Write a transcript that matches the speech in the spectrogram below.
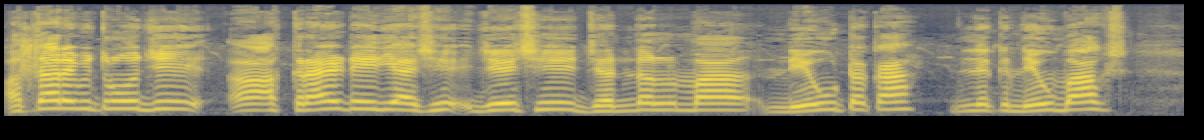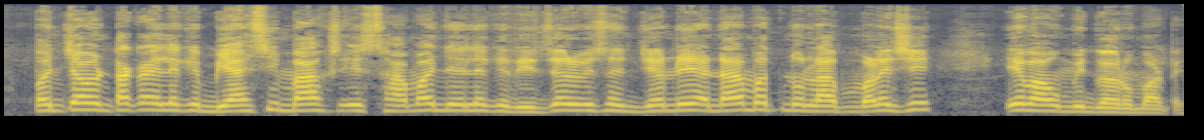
અત્યારે મિત્રો જે આ ક્રાઇટેરિયા છે, જે છે જનરલમાં નેવું ટકા એટલે કે નેવું માર્ક્સ પંચાવન ટકા એટલે કે બ્યાસી માર્ક્સ એ સામાન્ય એટલે કે રિઝર્વેશન જેમને અનામતનો લાભ મળે છે એવા ઉમેદવારો માટે.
